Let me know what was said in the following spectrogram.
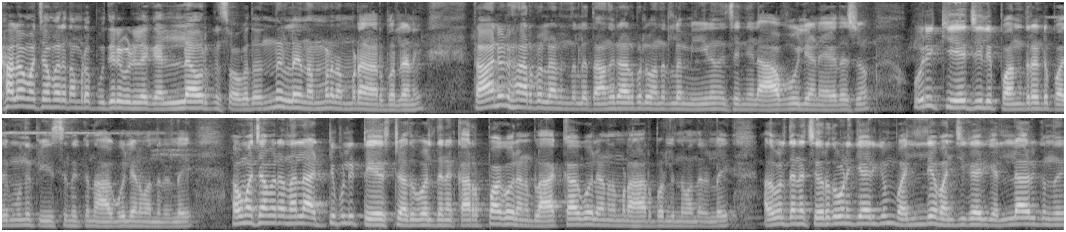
ഹലോ മച്ചാമാരെ നമ്മുടെ പുതിയൊരു വീഡിയോയിലേക്ക് എല്ലാവർക്കും സ്വാഗതം. എന്നുള്ളത് നമ്മൾ നമ്മുടെ ഹാർബറിലാണ്. താനൂർ ഹാർബറിലാണ് എന്നുള്ളത് താനൂർ ഹാർബറിൽ വന്നിട്ടുള്ള മീനെന്ന് വെച്ച് കഴിഞ്ഞാൽ ആവൂലിയാണ് ഏകദേശം ഒരു കെ ജിയിൽ പന്ത്രണ്ട് പതിമൂന്ന് പീസ് നിൽക്കുന്ന ആകൂലിയാണ് വന്നിട്ടുള്ളത്. അപ്പോൾ മച്ചാമാരെ നല്ല അടിപൊളി ടേസ്റ്റ് അതുപോലെ തന്നെ കറുപ്പാകോലാണ് ബ്ലാക്ക് ആകോലാണ് നമ്മുടെ ഹാർബറിൽ നിന്ന് വന്നിട്ടുള്ളത്. അതുപോലെ തന്നെ ചെറുതോണിക്കായിരിക്കും വലിയ വഞ്ചിക്കായിരിക്കും. എല്ലാവർക്കും ഇന്ന്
